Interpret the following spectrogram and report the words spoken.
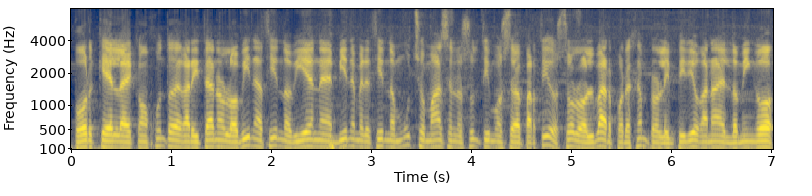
porque el eh, conjunto de Garitano lo viene haciendo bien, eh, viene mereciendo mucho más en los últimos eh, partidos. Solo el VAR, por ejemplo, le impidió ganar el domingo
